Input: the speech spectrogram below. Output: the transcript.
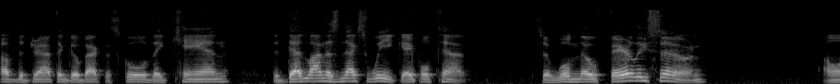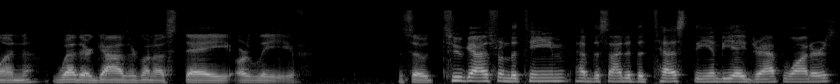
of the draft and go back to school, they can. The deadline is next week, April 10th. So we'll know fairly soon on whether guys are going to stay or leave. So, two guys from the team have decided to test the NBA draft waters.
